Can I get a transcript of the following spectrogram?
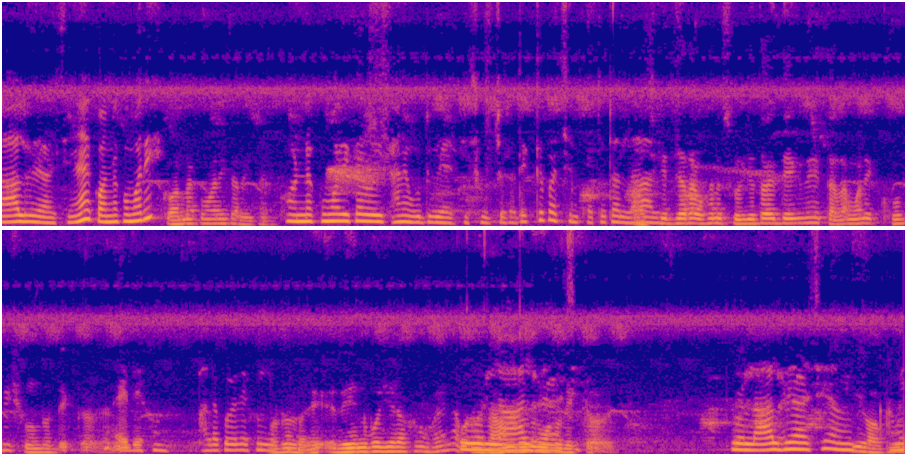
লাল হয়ে আছে। হ্যাঁ কন্যাকুমারী? কন্যাকুমারিকার ওইখানে। উঠবে আর কি সূর্যটা। দেখতে পাচ্ছেন কতটা লাল। যারা ওখানে সূর্যোদয় দেখবে তারা মানে খুবই সুন্দর দেখতে হবে। এই দেখুন ভালো করে দেখুন রেনবো যেরকম হয় না পুরো পুরো লাল হয়ে আছে। দেখতে হবে। পুরো লাল হয়ে আছে আমি আমি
